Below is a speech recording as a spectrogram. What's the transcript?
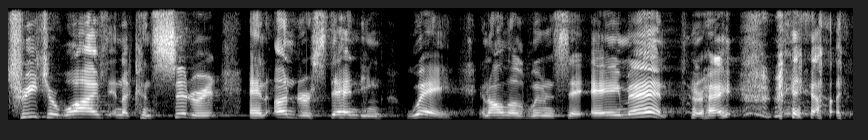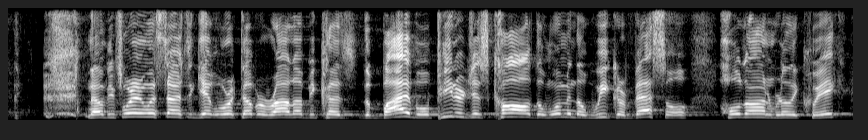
Treat your wives in a considerate and understanding way. And all the women say, Amen, right? now, before anyone starts to get worked up or riled up, because the Bible, Peter just called the woman the weaker vessel, hold on really quick.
